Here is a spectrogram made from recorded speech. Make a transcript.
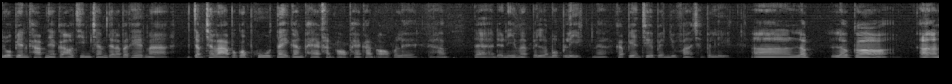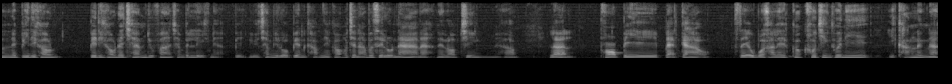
ยูโรเปียนคัพเนี่ยก็เอาทีมแชมป์แต่ละประเทศมา จับฉลากประกบคู่เตะกันแพ้คัดออกแพ้คัดออกไปเลยนะครับแต่เดี๋ยวนี้มาเป็นระบบลีกนะก็เปลี่ยนชื่อเป็นยูฟาแชมเปี้ยนลีกแล้วแล้วก็ในปีที่เขา ปีที่เขาได้แชมป์ยูฟ่าแชมเปี้ยนลีกเนี่ยอยู่แชมป์ยูโรเปียนคัพเนี่ยเขาเอาชนะบาร์เซโลนานะในรอบชิงนะครับและพอปี 89สเตอูบูคาเรสต์ก็เข้าชิงถ้วยนี้อีกครั้งหนึ่งนะ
